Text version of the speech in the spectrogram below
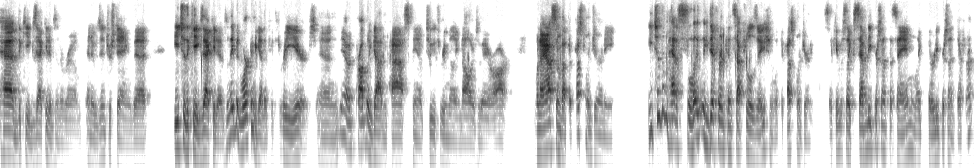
had the key executives in the room. And it was interesting that each of the key executives, and they've been working together for three years and, you know, probably gotten past, you know, two, $3 million of ARR. When I asked them about their customer journey, each of them had a slightly different conceptualization what the customer journey was. Like it was like 70% the same, like 30% different.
